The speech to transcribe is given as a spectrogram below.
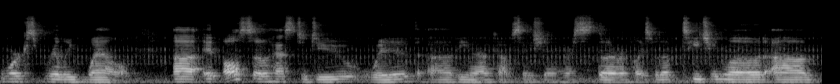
works really well. Uh, it also has to do with uh, the amount of compensation versus the replacement of teaching load. Um,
